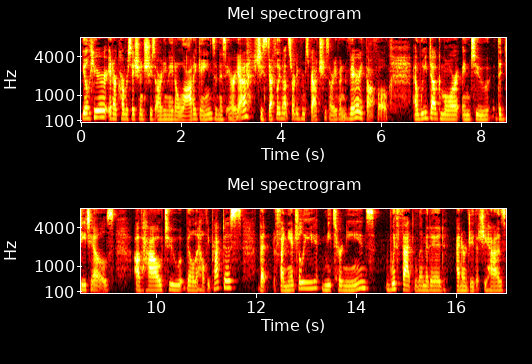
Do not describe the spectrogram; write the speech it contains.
You'll hear in our conversation she's already made a lot of gains in this area. She's definitely not starting from scratch. She's already been very thoughtful. And we dug more into the details of how to build a healthy practice that financially meets her needs with that limited energy that she has,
